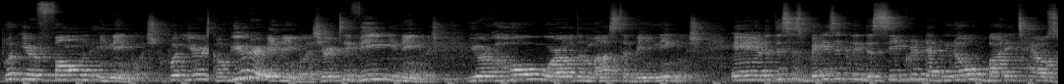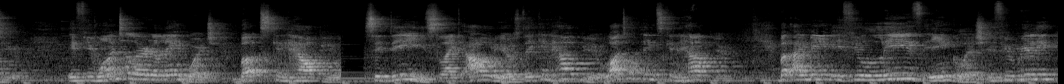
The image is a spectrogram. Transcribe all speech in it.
Put your phone in English. Put your computer in English, your TV in English. Your whole world must be in English. And this is basically the secret that nobody tells you. If you want to learn a language, books can help you. CDs, like audios, they can help you. Lots of things can help you. But I mean, if you live English, if you really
